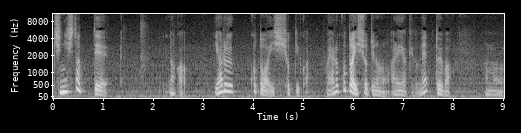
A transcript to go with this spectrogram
ちにしたってなんかやることは一緒っていうか、まあ、やることは一緒っていうのもあれやけどね。例えばあの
